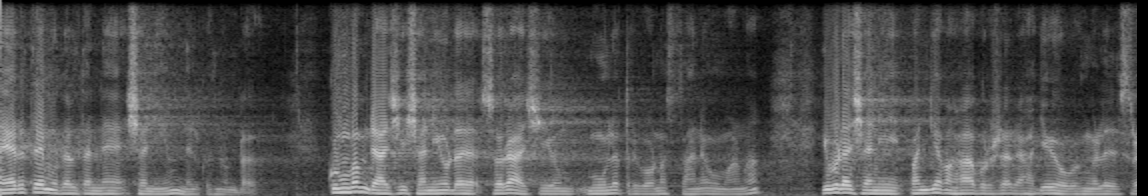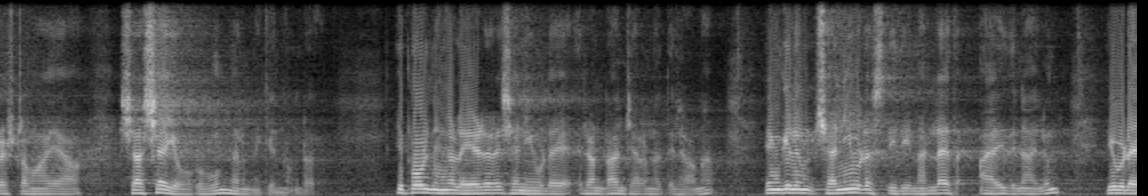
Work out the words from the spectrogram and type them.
നേരത്തെ മുതൽ തന്നെ ശനിയും നിൽക്കുന്നുണ്ട്. കുംഭം രാശി ശനിയുടെ സ്വരാശിയും മൂലത്രികോണ സ്ഥാനവുമാണ്. ഇവിടെ ശനി പഞ്ചമഹാപുരുഷ രാജയോഗങ്ങളിൽ ശ്രേഷ്ഠമായ ശശയോഗവും നിർമ്മിക്കുന്നുണ്ട്. ഇപ്പോൾ നിങ്ങൾ ഏഴര ശനിയുടെ രണ്ടാം ചരണത്തിലാണ്. എങ്കിലും ശനിയുടെ സ്ഥിതി നല്ല ആയതിനാലും ഇവിടെ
